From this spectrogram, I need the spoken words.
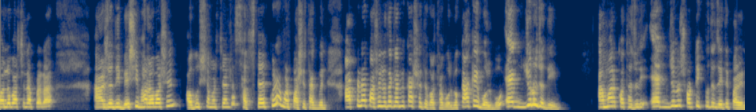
ভালোবাসেন আপনারা। আর যদি বেশি ভালোবাসেন, অবশ্যই আমার চ্যানেলটা সাবস্ক্রাইব করে আমার পাশে থাকবেন। আপনারা পাশে না থাকলে আমি কার সাথে কথা বলব? কাকে বলব? একজনও যদি, আমার কথা যদি একজনও সঠিক পথে যেতে পারেন,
